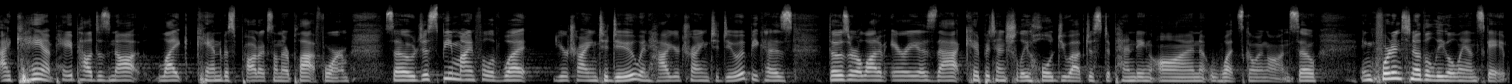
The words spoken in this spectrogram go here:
I can't. PayPal does not like cannabis products on their platform. So just be mindful of what you're trying to do and how you're trying to do it because those are a lot of areas that could potentially hold you up just depending on what's going on. So important to know the legal landscape.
